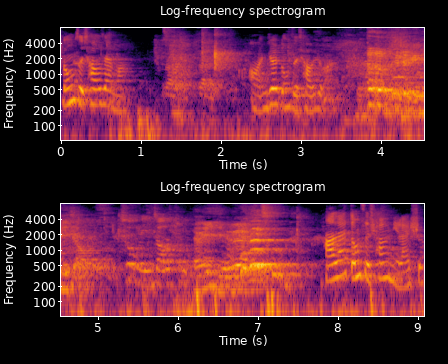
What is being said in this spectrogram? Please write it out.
董子超在吗在？哦，你就是董子超是吗？臭名昭著。好，来，董子超，你来说。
